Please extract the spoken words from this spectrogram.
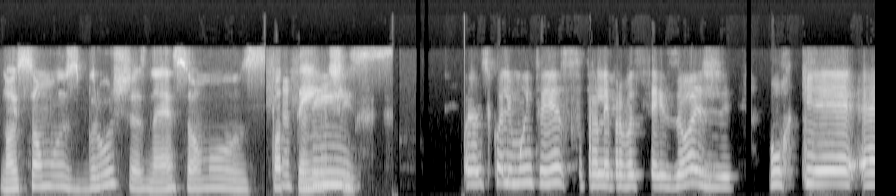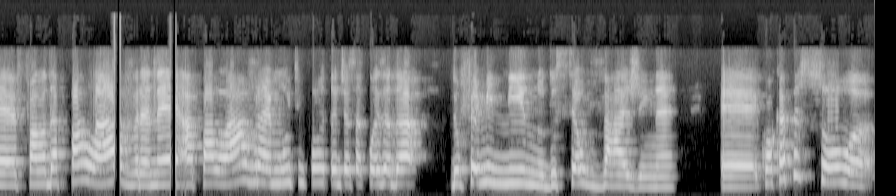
Nós somos bruxas, né? Somos potentes. Eu escolhi muito isso para ler para vocês hoje, porque é, fala da palavra, né? A palavra é muito importante, essa coisa da, do feminino, do selvagem, né? É, qualquer pessoa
